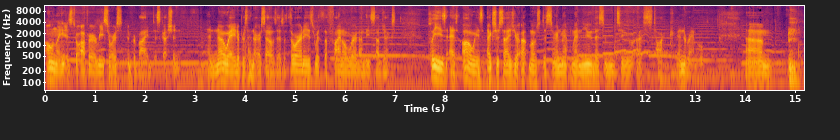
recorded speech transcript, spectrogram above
only is to offer a resource and provide discussion, and no way to present ourselves as authorities with the final word on these subjects. Please, as always, exercise your utmost discernment when you listen to us talk and ramble. Um,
